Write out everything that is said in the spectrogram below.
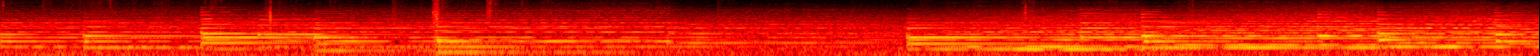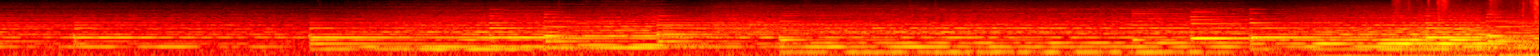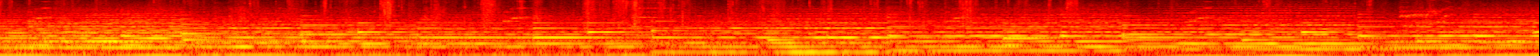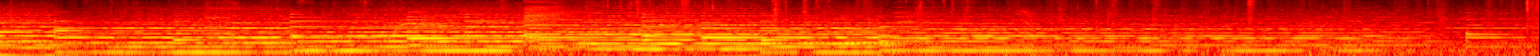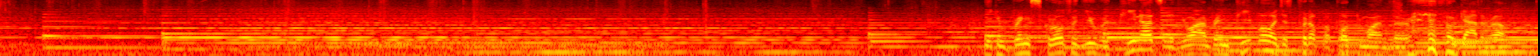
bring squirrels with you with peanuts, and if you want to bring people, just put up a Pokemon lure. He'll gather up.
